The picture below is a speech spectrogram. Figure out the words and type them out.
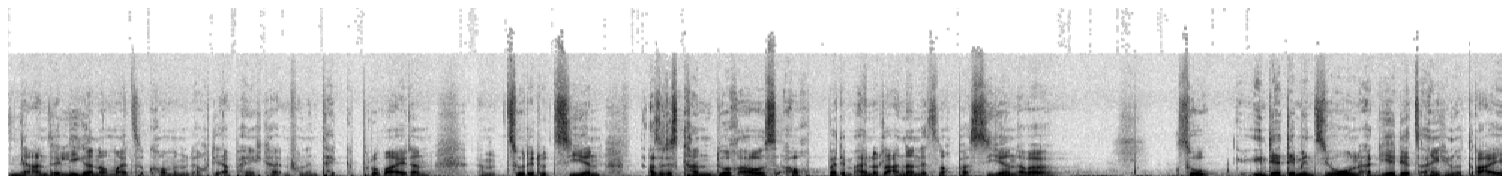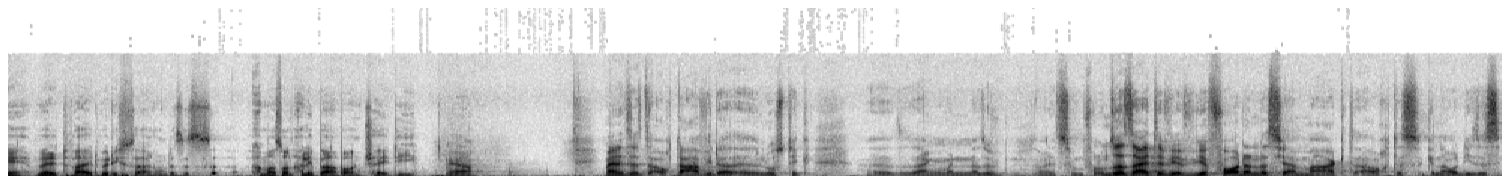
in eine andere Liga nochmal zu kommen und auch die Abhängigkeiten von den Tech-Providern ähm, zu reduzieren. Also das kann durchaus auch bei dem einen oder anderen jetzt noch passieren, aber so in der Dimension agiert jetzt eigentlich nur drei weltweit, würde ich sagen. Das ist Amazon, Alibaba und JD. Ja, ich meine, es ist auch da wieder äh, lustig, äh, sagen man, also von unserer Seite, wir, wir fordern das ja im Markt auch, dass genau dieses,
